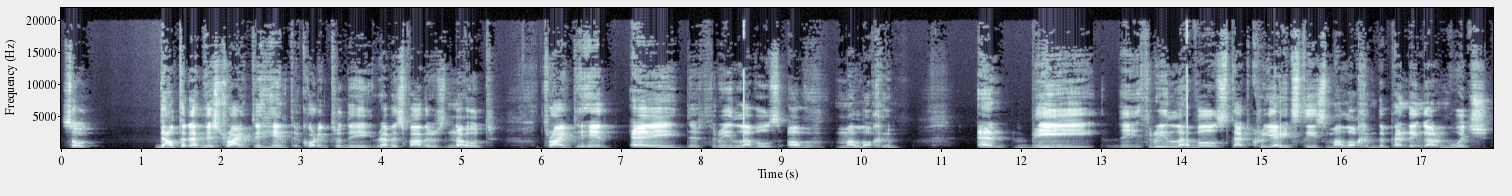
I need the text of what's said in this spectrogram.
So the Alter Rebbe is trying to hint, according to the Rebbe's father's note, trying to hint a the three levels of Malachim, and b the three levels that creates these malachim, depending on which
